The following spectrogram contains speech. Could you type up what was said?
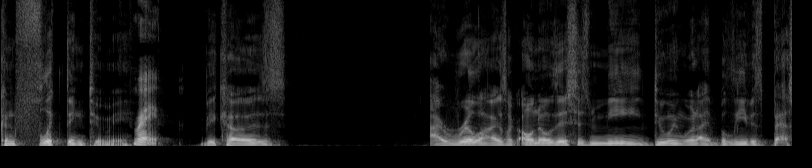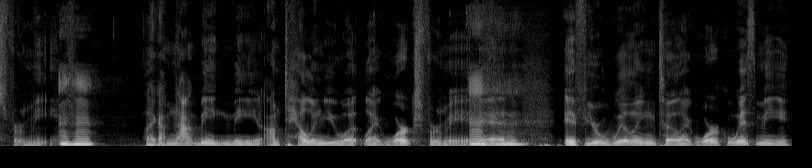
conflicting to me Right. Because I realize like oh no this is me doing what I believe is best for me Mm-hmm. like I'm not being mean I'm telling you what like works for me Mhm. and if you're willing to like work with me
